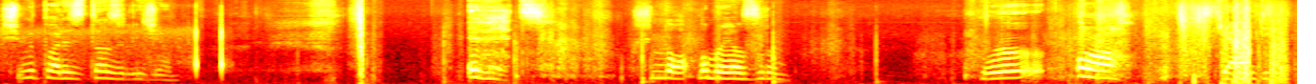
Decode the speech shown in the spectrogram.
Şimdi paraziti hazırlayacağım. Evet. Şimdi atlamaya hazırım. Ah. Geldi.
